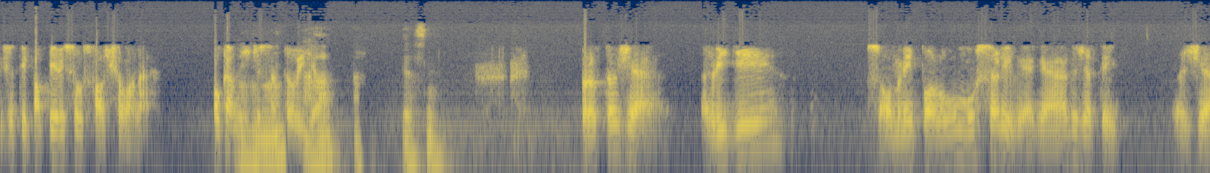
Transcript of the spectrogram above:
že ty papíry jsou sfalšované. Okamžitě uh-huh. jsem to viděl. Aha. Jasně. Protože lidi z Omnipolu museli vědět, že, ty, že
